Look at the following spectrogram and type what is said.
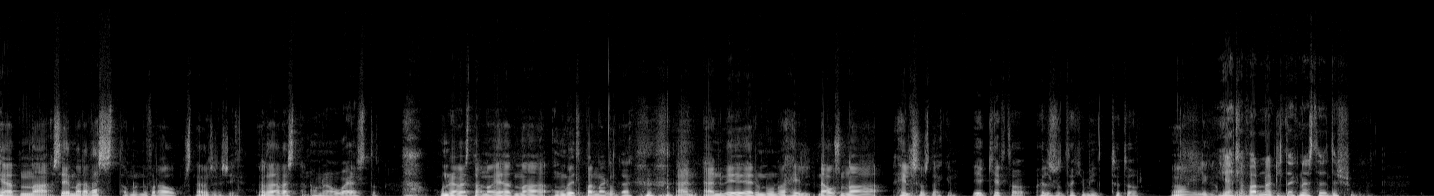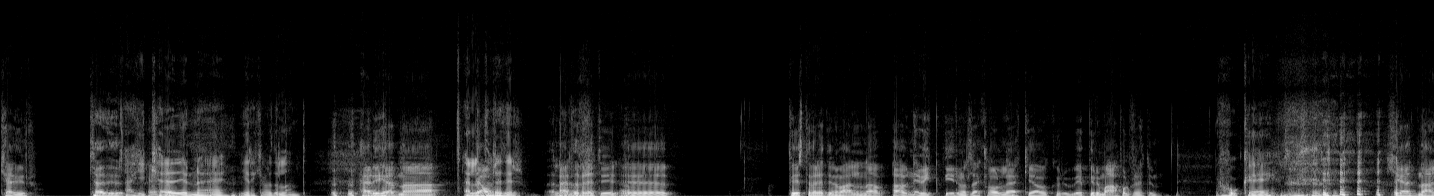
hérna, maður að vestan, hún er frá Snæfellsensi, er það að vestan? hún er á Weston Hún er að vestan og hérna, hún vil bara nagladekk. En, en við erum núna heil, ná svona heilsásdekkjum, ég hef kert á helsóttekjum í 20 ár. Já, ég líka. Ég ætla að fara nagladekk næsta veitur Keðjur, Kæðið, Ekki keðir, nei, ég er ekki að verða land. Herri hérna Ellenda Já. fréttir. Uh, Fyrsta fréttin er valin af, af Nei, við byrjum alltaf klálega ekki af okkur. Við byrjum af Apple fréttum Ok, Hérna,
